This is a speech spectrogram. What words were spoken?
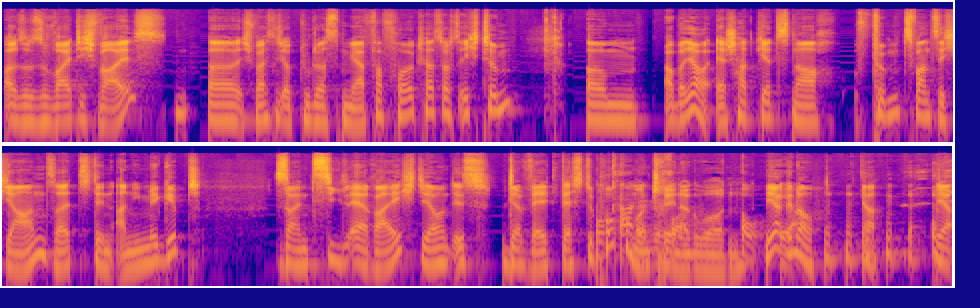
also soweit ich weiß, äh, ich weiß nicht, ob du das mehr verfolgt hast als ich, Tim, ähm, aber ja, Ash hat jetzt nach 25 Jahren, seit es den Anime gibt, sein Ziel erreicht, ja, und ist der weltbeste Pokémon-Trainer geworden. geworden. Oh, ja, ja. genau. Ja, ja,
